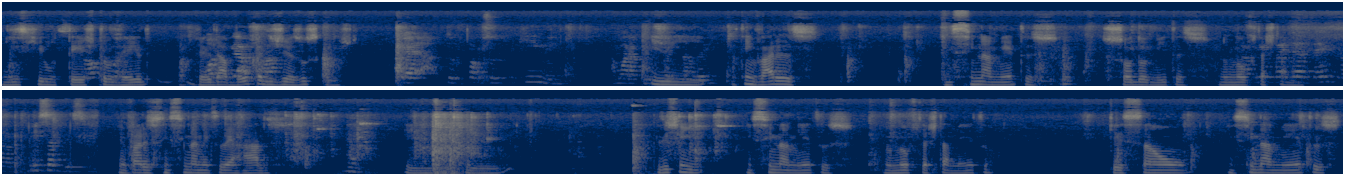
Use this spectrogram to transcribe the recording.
diz que o texto veio, veio da boca de Jesus Cristo. E tem vários ensinamentos sodomitas no Novo Testamento. Tem vários ensinamentos errados. E, e existem ensinamentos no Novo Testamento que são ensinamentos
